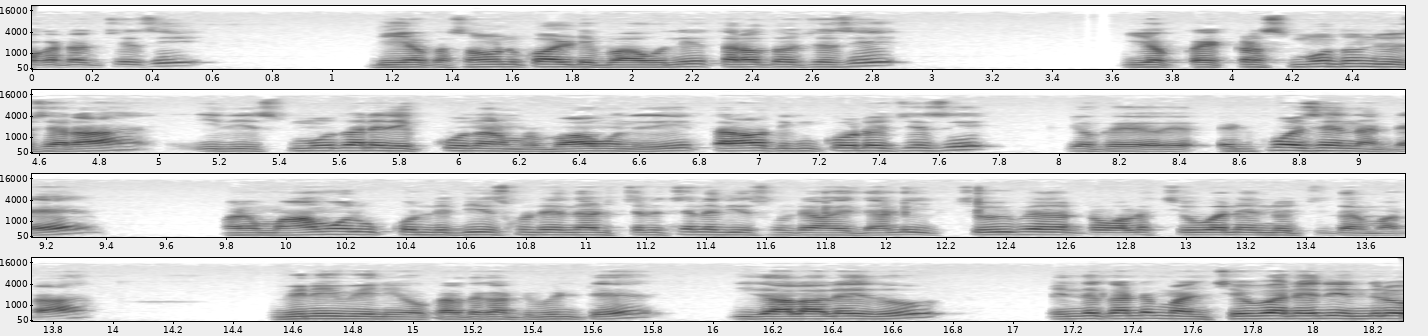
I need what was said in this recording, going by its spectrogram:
ఒకటి వచ్చేసి దీని యొక్క సౌండ్ క్వాలిటీ బాగుంది. తర్వాత వచ్చేసి ఈ యొక్క ఇక్కడ స్మూత్ ఉంది చూసారా? ఇది స్మూత్ అనేది ఎక్కువ ఉంది అనమాట బాగుంది. తర్వాత ఇంకోటి వచ్చేసి ఈ యొక్క హెడ్ ఫోన్స్ ఏంటంటే మనం మామూలు కొన్ని తీసుకుంటే ఏంటంటే చిన్న చిన్న తీసుకుంటే ఏంటంటే ఈ చెవి మీద వల్ల చెవి అనేది వచ్చింది అనమాట విని విని ఒక అర్ధగంట వింటే ఇది అలా లేదు. ఎందుకంటే మన చెవి అనేది ఇందులో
